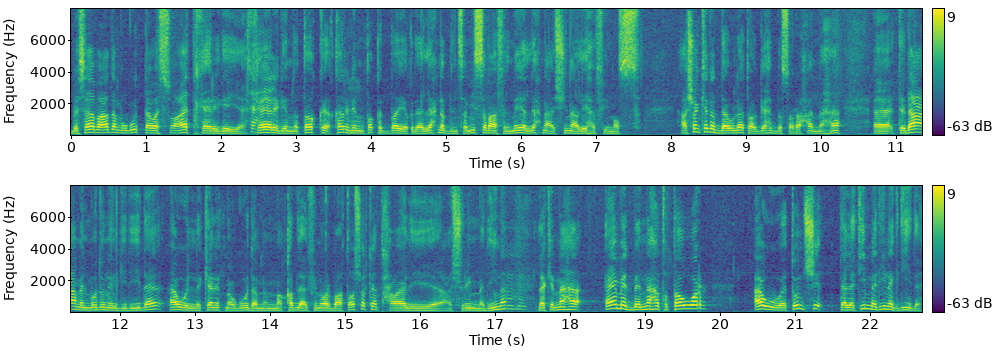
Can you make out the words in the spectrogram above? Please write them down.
بسبب عدم وجود توسعات خارجية صحيح. خارج النطاق خارج م. النطاق الضيق ده اللي إحنا بنسميه 7% اللي إحنا عايشين عليها في مصر عشان كده الدولة توجهت بصراحة إنها تدعم المدن الجديدة أو اللي كانت موجودة من قبل 2014 كانت حوالي 20 مدينة لكنها قامت بإنها تطور أو تنشئ 30 مدينة جديدة.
